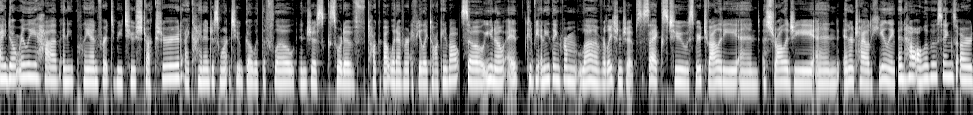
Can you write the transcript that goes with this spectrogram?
I don't really have any plan for it to be too structured. I kind of just want to go with the flow and just sort of talk about whatever I feel like talking about. So, you know, it could be anything from love, relationships, sex to spirituality and astrology and inner child healing and how all of those things are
